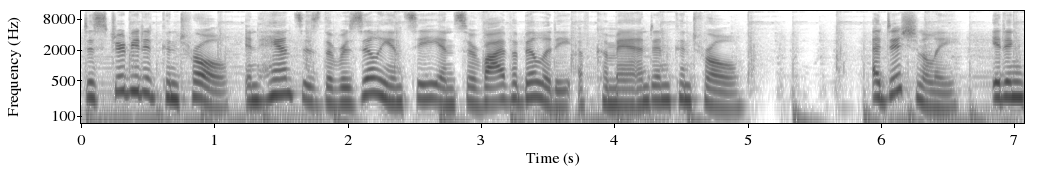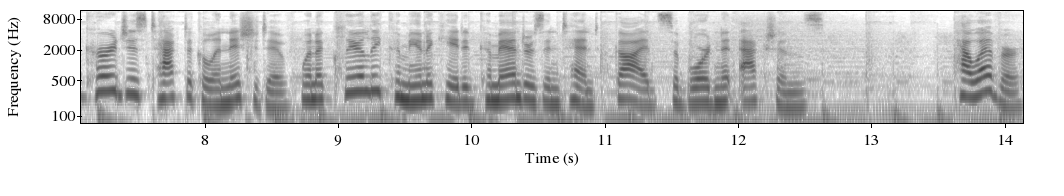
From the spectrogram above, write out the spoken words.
distributed control enhances the resiliency and survivability of command and control. Additionally, it encourages tactical initiative when a clearly communicated commander's intent guides subordinate actions. However,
